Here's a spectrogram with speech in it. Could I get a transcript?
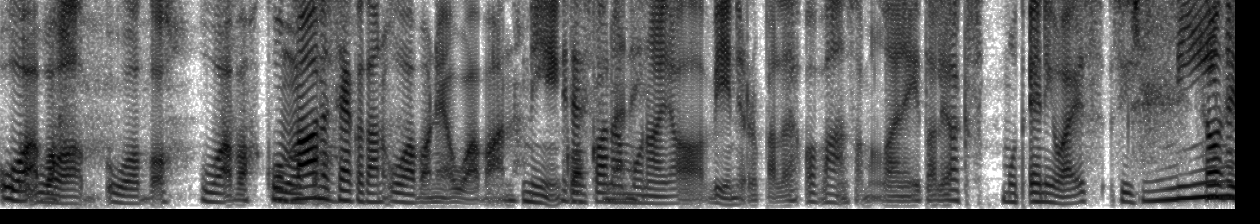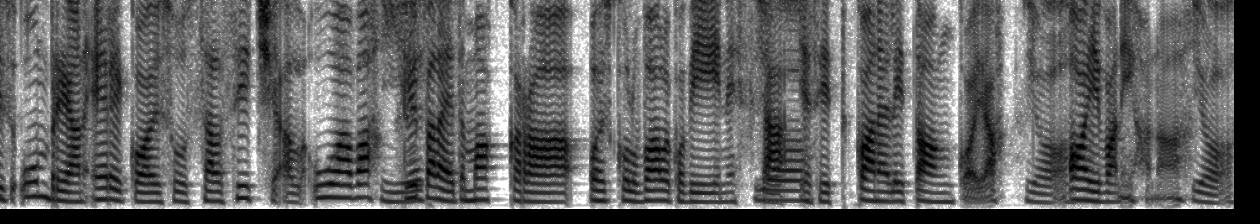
Uovo. Uo, uovo. Uovo. Kun uovo. mä aina sekoitan uovon ja uovan. Niin, Mites kun kananmuna meni? ja viinirypäle on vähän samanlainen italiaksi. Mutta anyways, siis niin... Se on siis Umbrian erikoisuus, salsiccia al uova, yes. rypäleitä makkaraa, olisiko ollut valkoviinissä Joo. ja sitten kanelitankoja. Joo. Aivan ihanaa. Joo.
